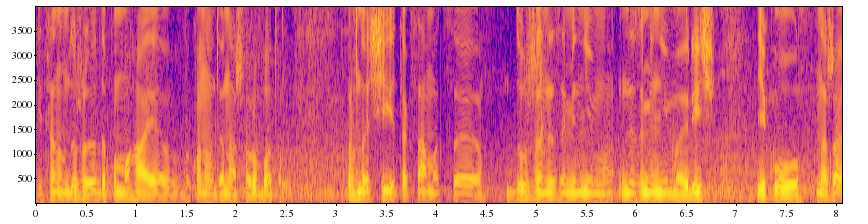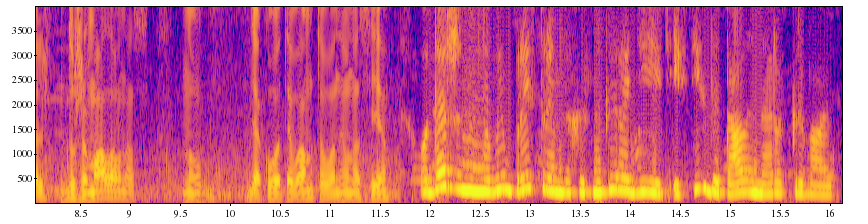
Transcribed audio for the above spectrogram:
і це нам дуже допомагає виконувати нашу роботу. Вночі так само це дуже незамініма, незамініма річ, яку, на жаль, дуже мало у нас. Ну, дякувати вам, то вони у нас є. Одержаним новим пристроєм захисники радіють і всіх деталей не розкривають.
